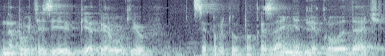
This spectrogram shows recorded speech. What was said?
на протязі 5 років. Це протипоказання для кроводач,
